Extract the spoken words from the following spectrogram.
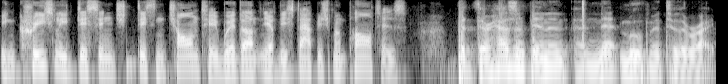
increasingly disench- disenchanted with um, you know, the establishment parties. But there hasn't been a, a net movement to the right.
